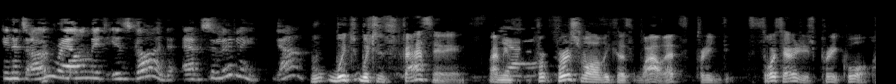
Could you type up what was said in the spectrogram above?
In its own realm, it is God. Absolutely. Yeah. Which, which is fascinating. I mean, Yeah. f- first of all, because wow, that's pretty, source energy is pretty cool.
